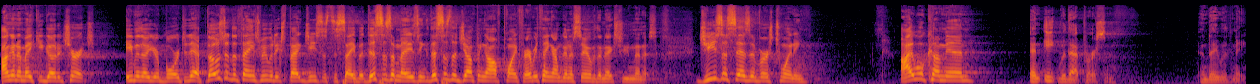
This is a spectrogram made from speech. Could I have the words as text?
I'm going to make you go to church even though you're bored to death. Those are the things we would expect Jesus to say, but this is amazing. This is the jumping off point for everything I'm going to say over the next few minutes. Jesus says in verse 20, I will come in and eat with that person, and they with me.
